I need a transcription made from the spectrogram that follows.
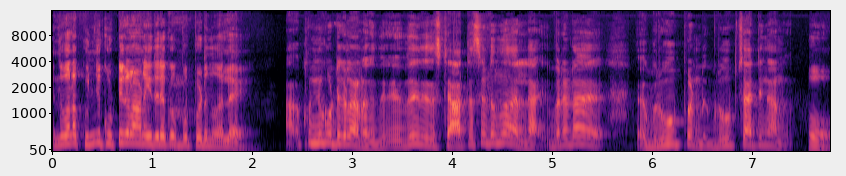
എന്ന് പറഞ്ഞാൽ കുഞ്ഞു കുട്ടികളാണ് ഇതിലൊക്കെ പെടുന്നത് അല്ലേ? കുഞ്ഞു കുട്ടികളാണ്. ഇത് ഇത് സ്റ്റാറ്റസ് ഇടുന്നതല്ല. ഇവരുടെ ഗ്രൂപ്പ് ഉണ്ട്. ഗ്രൂപ്പ് ചാറ്റിംഗ് ആണ്. ഓ.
